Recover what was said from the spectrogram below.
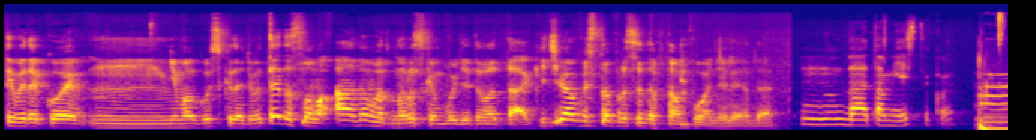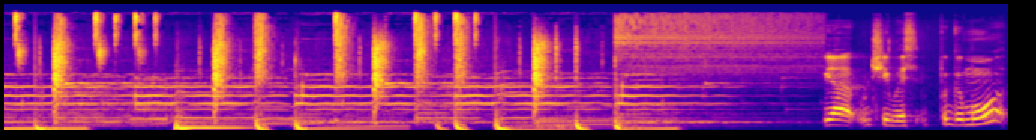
Ты бы такой, м-м, не могу сказать вот это слово, а оно вот на русском будет вот так. И тебя бы сто процентов там поняли, да. Ну да, там есть такое. Я училась в ПГМУ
